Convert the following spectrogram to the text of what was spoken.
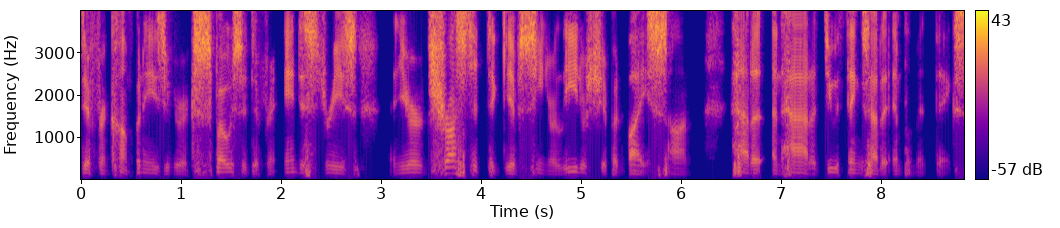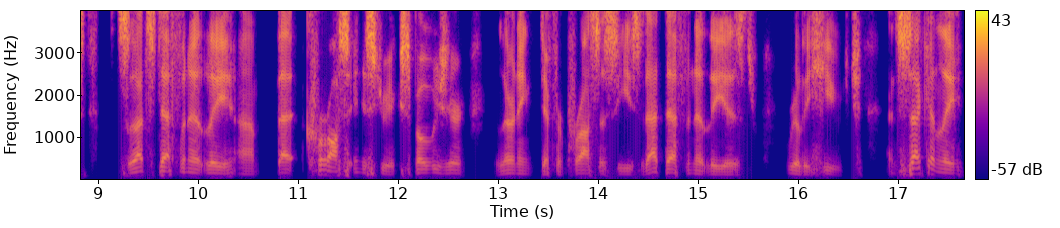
different companies, you're exposed to different industries, and you're trusted to give senior leadership advice on how to and how to do things, how to implement things. So that's definitely um, that cross industry exposure, learning different processes. That definitely is really huge. And secondly,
